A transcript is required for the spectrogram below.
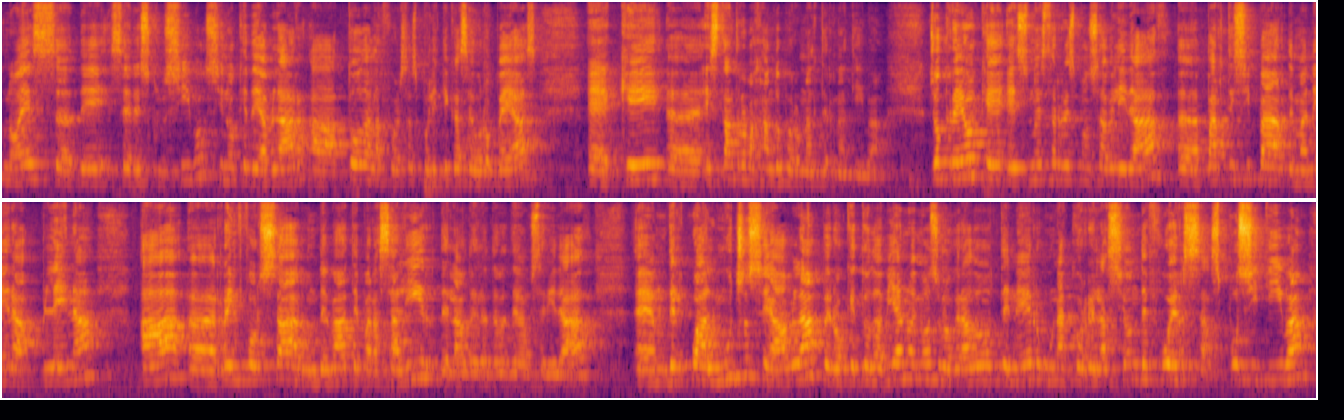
no es uh, de ser exclusivo, sino que de hablar a todas las fuerzas políticas europeas eh, que eh, están trabajando por una alternativa. Yo creo que es nuestra responsabilidad eh, participar de manera plena a reforzar un debate para salir de la, de la austeridad, Em, del cual mucho se habla, pero que todavía no hemos logrado tener una correlación de fuerzas positiva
